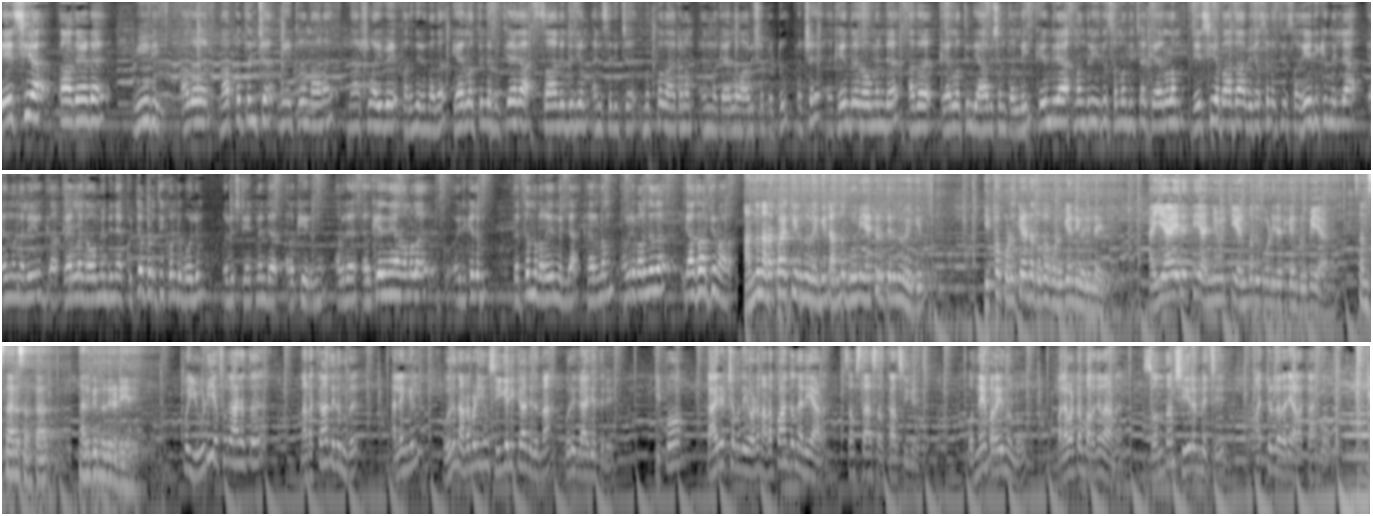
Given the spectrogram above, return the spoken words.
ദേശീയ പാതയുടെ വീതി അത് നാൽപ്പത്തഞ്ച് മീറ്റർ എന്നാണ് നാഷണൽ ഹൈവേ പറഞ്ഞിരുന്നത്. കേരളത്തിന്റെ പ്രത്യേക സാഹചര്യം അനുസരിച്ച് മുപ്പതാക്കണം എന്ന് കേരളം ആവശ്യപ്പെട്ടു. പക്ഷേ കേന്ദ്ര ഗവൺമെന്റ് അത് കേരളത്തിന്റെ ആവശ്യം തള്ളി. കേന്ദ്ര മന്ത്രി ഇത് സംബന്ധിച്ച കേരളം ദേശീയപാത വികസനത്തിൽ സഹകരിക്കുന്നില്ല എന്ന നിലയിൽ കേരള ഗവൺമെന്റിനെ കുറ്റപ്പെടുത്തിക്കൊണ്ട് പോലും ഒരു സ്റ്റേറ്റ്മെന്റ് ഇറക്കിയിരുന്നു. അവർ ഇറക്കിയതിനെ നമ്മൾ ഒരിക്കലും തെറ്റെന്ന് പറയുന്നില്ല. കാരണം അവർ പറഞ്ഞത് യാഥാർത്ഥ്യമാണ്. അന്ന് നടപ്പാക്കിയിരുന്നുവെങ്കിൽ അന്ന് ഭൂമി ഏറ്റെടുത്തിരുന്നുവെങ്കിൽ ഇപ്പൊ കൊടുക്കേണ്ട തുക കൊടുക്കേണ്ടി വരില്ല അയ്യായിരത്തി അഞ്ഞൂറ്റി എൺപത് കോടിയിലധികം രൂപയാണ് സംസ്ഥാന സർക്കാർ നൽകുന്നതിനിടയായി. അപ്പോൾ യു ഡി എഫ് കാലത്ത് നടക്കാതിരുന്നത് അല്ലെങ്കിൽ ഒരു നടപടിയും സ്വീകരിക്കാതിരുന്ന ഒരു കാര്യത്തിൽ ഇപ്പോ കാര്യക്ഷമതയോടെ നടപ്പാക്കുന്ന നിലയാണ് സംസ്ഥാന സർക്കാർ സ്വീകരിച്ചത്. ഒന്നേ പറയുന്നുള്ളൂ പലവട്ടം പറഞ്ഞതാണ് സ്വന്തം ശീലം വെച്ച് മറ്റുള്ളവരെ അളക്കാൻ പുറത്തു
